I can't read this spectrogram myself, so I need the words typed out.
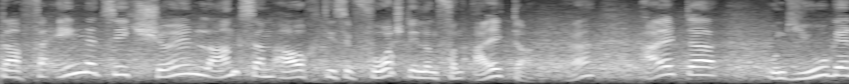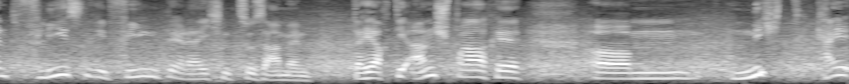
da verändert sich schön langsam auch diese Vorstellung von Alter. Ja. Alter und Jugend fließen in vielen Bereichen zusammen. Daher auch die Ansprache, ähm, nicht, keine,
